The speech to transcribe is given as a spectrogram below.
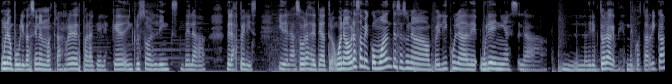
una publicación en nuestras redes para que les quede incluso links de, la, de las pelis y de las obras de teatro. Bueno, Abrázame como antes es una película de Ureña, es la, la directora de, Costa Rica,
